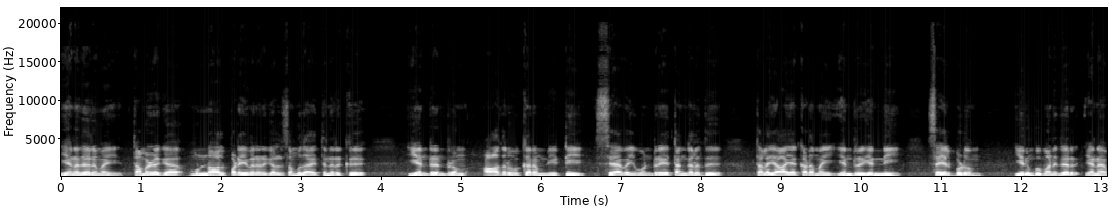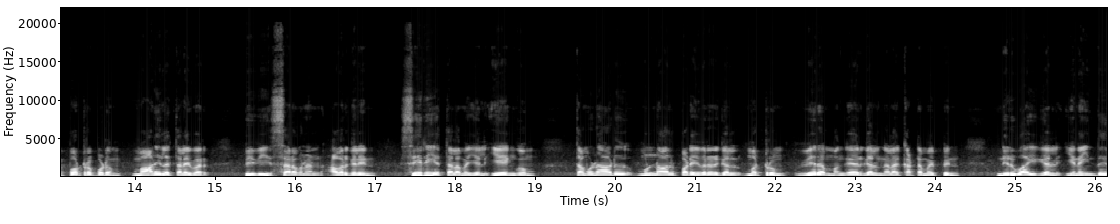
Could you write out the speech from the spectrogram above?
எனதருமை தமிழக முன்னாள் படைவீரர்கள் சமுதாயத்தினருக்கு என்றென்றும் ஆதரவு கரம் நீட்டி சேவை ஒன்றே தங்களது தலையாய கடமை என்று எண்ணி செயல்படும் இரும்பு மனிதர் என போற்றப்படும் மாநில தலைவர் பி வி சரவணன் அவர்களின் சீரிய தலைமையில் இயங்கும் தமிழ்நாடு முன்னாள் படைவீரர்கள் மற்றும் வீர மங்கையர்கள் நல கட்டமைப்பின் நிர்வாகிகள் இணைந்து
